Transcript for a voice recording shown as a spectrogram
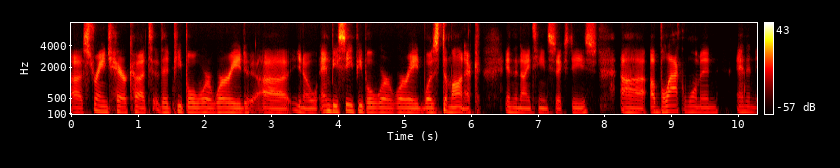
a strange haircut that people were worried, uh, you know, NBC people were worried was demonic in the 1960s, uh, a black woman and an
